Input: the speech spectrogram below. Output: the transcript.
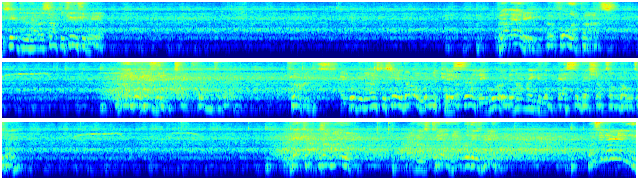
we seem to have a substitution here. Valeri, a forward pass. Well defended. Top form today. Florence. It would be nice to see a goal, wouldn't it, They Trevor? certainly would. They're not making the best of their shots on goal today. And here comes a high one. And he's cleared that with his head. Push it in.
